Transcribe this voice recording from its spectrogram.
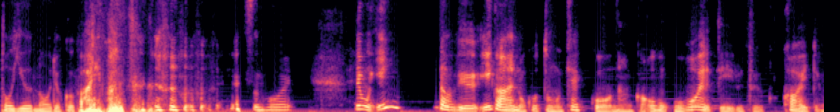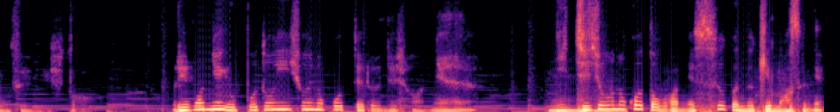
という能力があります。うん。すごい。でも、インタビュー以外のことも結構なんかお覚えているというか書いてませんでした。これはね、よっぽど印象に残ってるんでしょうね。日常のことはね、すぐ抜きますね。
